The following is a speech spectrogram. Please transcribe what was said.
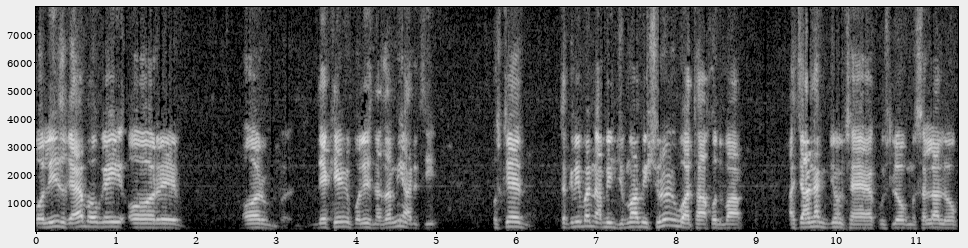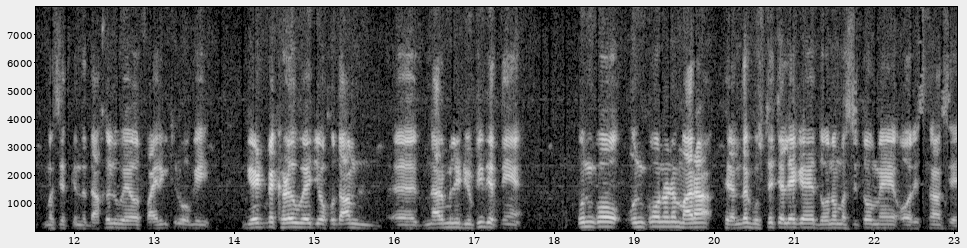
पुलिस गायब हो गई और और देखेंगे पुलिस नज़र नहीं आ रही थी। उसके तकरीबन अभी जुम्मा भी शुरू हुआ था, खुतबा। अचानक जो है, कुछ लोग, मुसल्ला लोग मस्जिद के अंदर दाखिल हुए और फायरिंग शुरू हो गई। गेट पे खड़े हुए जो खुदाम नॉर्मली ड्यूटी देते हैं, उनको उनको उन्होंने मारा, फिर अंदर घुसते चले गए दोनों मस्जिदों में और इस तरह से,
